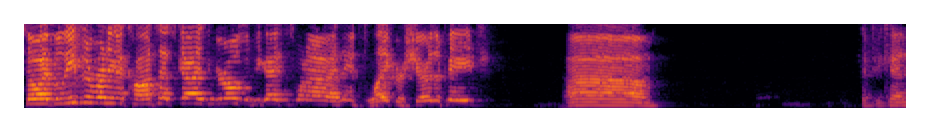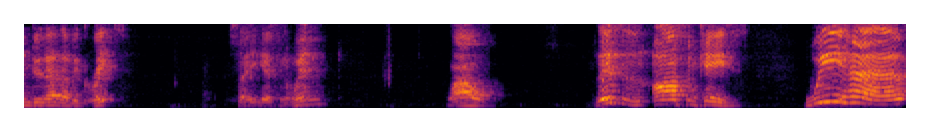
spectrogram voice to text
So I believe they're running a contest, guys and girls. If you guys just want to, I think it's like or share the page. Um, if you can do that, that'd be great. So you guys can win. Wow. This is an awesome case. We have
